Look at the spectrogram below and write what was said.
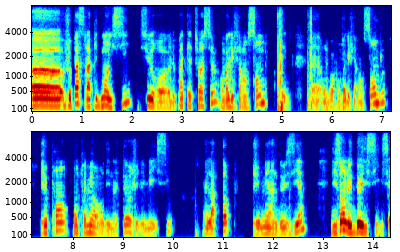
Euh, je passe rapidement ici sur euh, le packet tracer. On va le faire ensemble. Euh, on, va, on va le faire ensemble. Je prends mon premier ordinateur, je le mets ici. Un laptop, je mets un deuxième. Disons le 2 ici, il se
